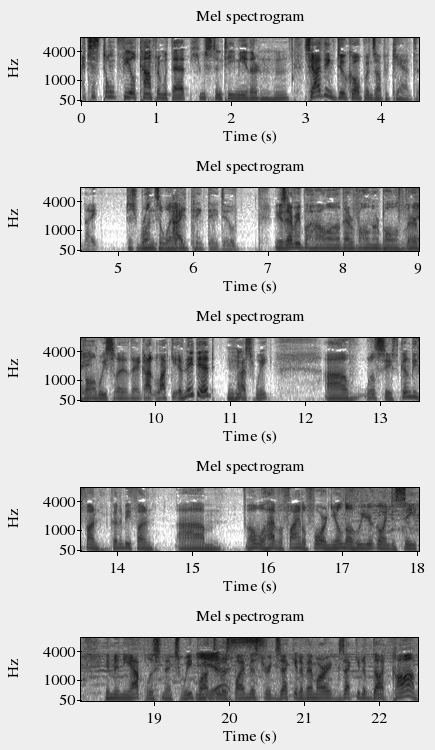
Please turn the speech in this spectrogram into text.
I just don't feel confident with that Houston team either. Mm-hmm. See, I think Duke opens up a can tonight. Just runs away. I think they do. Because everybody, oh, they're vulnerable. They're Right. vulnerable. We they got lucky, and they did Mhm. last week. Uh, we'll see. It's going to be fun. Going to be fun. Um, oh, we'll have a Final Four, and you'll know who you're going to see in Minneapolis next week. Brought to us by Mr. Executive, mrexecutive.com.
